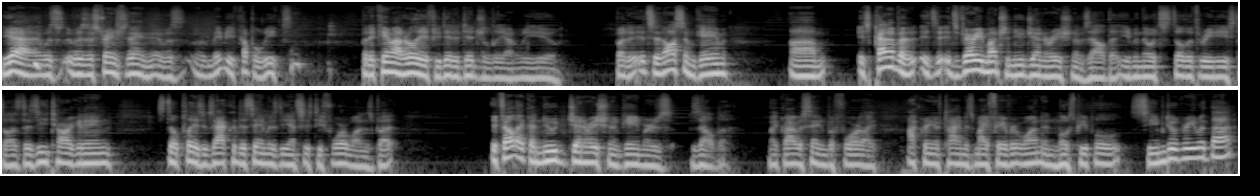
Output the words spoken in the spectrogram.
Yeah, it was it was a strange thing. It was uh, maybe a couple weeks, but it came out early if you did it digitally on Wii U. But it's an awesome game. Um, it's kind of a it's it's very much a new generation of Zelda, even though it's still the 3D, still has the Z targeting, still plays exactly the same as the N64 ones, but it felt like a new generation of gamers Zelda. Like I was saying before, like Ocarina of Time is my favorite one, and most people seem to agree with that.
